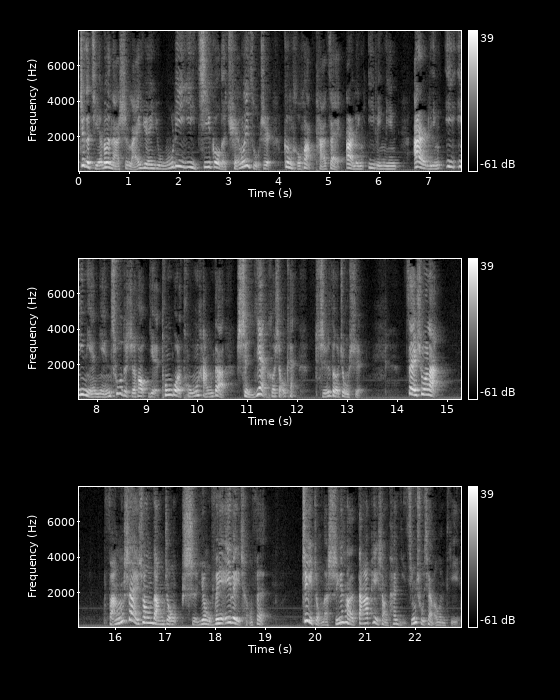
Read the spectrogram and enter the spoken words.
这个结论呢，是来源于无利益机构的权威组织，更何况它在二零一零年、二零一一年年初的时候也通过了同行的审验和首肯，值得重视。再说了，防晒霜当中使用 VA 类成分，这种呢，实际上在搭配上它已经出现了问题，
